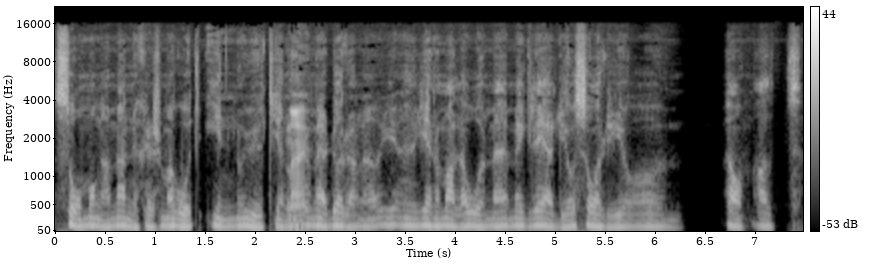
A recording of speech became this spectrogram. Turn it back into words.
så många människor som har gått in och ut genom Nej. de här dörrarna eh, genom alla år med, med glädje och sorg och ja, allt.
